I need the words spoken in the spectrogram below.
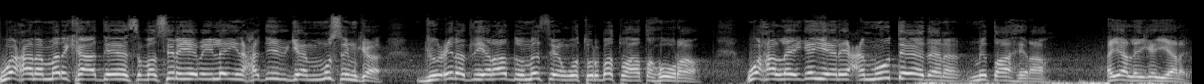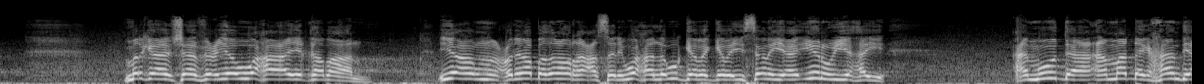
waxaana markaa dee fasiraya bay leeyihiin xadiidkan muslimka jucilad liyaraadu masjidan wa turbatuhaa tahuura. Waxaa layga yeelay camuuddeedana mid daahira. Ayaa layga yeelay. Markaa shaaficiyo waxa ay qabaan iyo culimo badan oo raacsani waxaa lagu gebagabaysanayaa inuu yahay camuudda ama dhagxaandii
